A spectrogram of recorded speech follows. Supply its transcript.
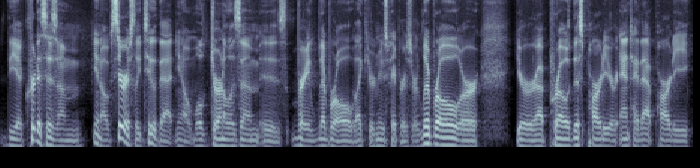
the uh, criticism, you know, seriously too that, you know, well, journalism is very liberal, like your newspapers are liberal or you're uh, pro this party or anti that party.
